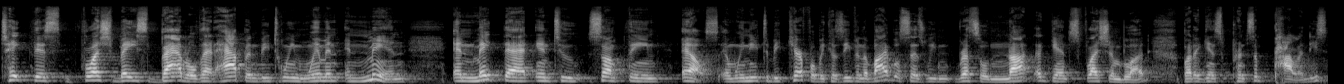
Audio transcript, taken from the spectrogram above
take this flesh based battle that happened between women and men and make that into something else. And we need to be careful because even the Bible says we wrestle not against flesh and blood, but against principalities,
